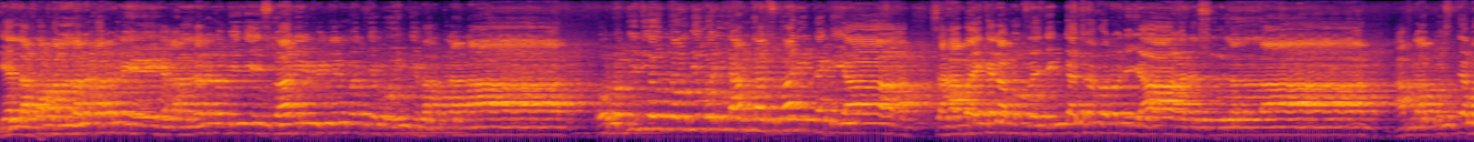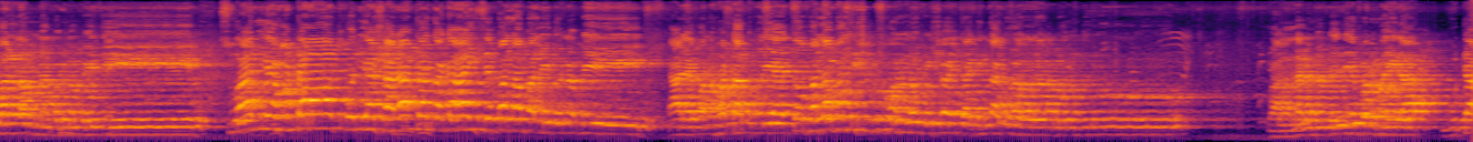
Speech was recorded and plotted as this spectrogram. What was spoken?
যে লাফা নবী যে সুয়ারির পিঠের মধ্যে বইতে পারতাম না। ও নবীজি ওই জলদি করিলাম না সুয়ারি থাকিয়া সাহাবাই কেরাম জিজ্ঞাসা করো ইয়া রাসূলুল্লাহ, আমরা বুঝতে পারলাম না গো নবীজি। সুয়ারি হঠাৎ করিয়া সারাটা জায়গা আইছে বালাবালি গো নবী আর এখন হঠাৎ করিয়া এত বালাবালি শুরু করলো বিষয়টা কি তা গো আল্লাহর বন্ধু আল্লাহর নবী যে ফরমাইরা গোটা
